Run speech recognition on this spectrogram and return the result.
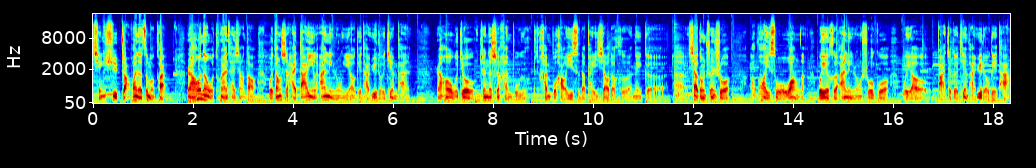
情绪转换的这么快？然后呢，我突然才想到，我当时还答应了安陵容也要给她预留键盘。然后我就真的是很不很不好意思的陪笑的和那个呃夏冬春说，哦不好意思我忘了，我也和安陵容说过我要把这个键盘预留给他，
